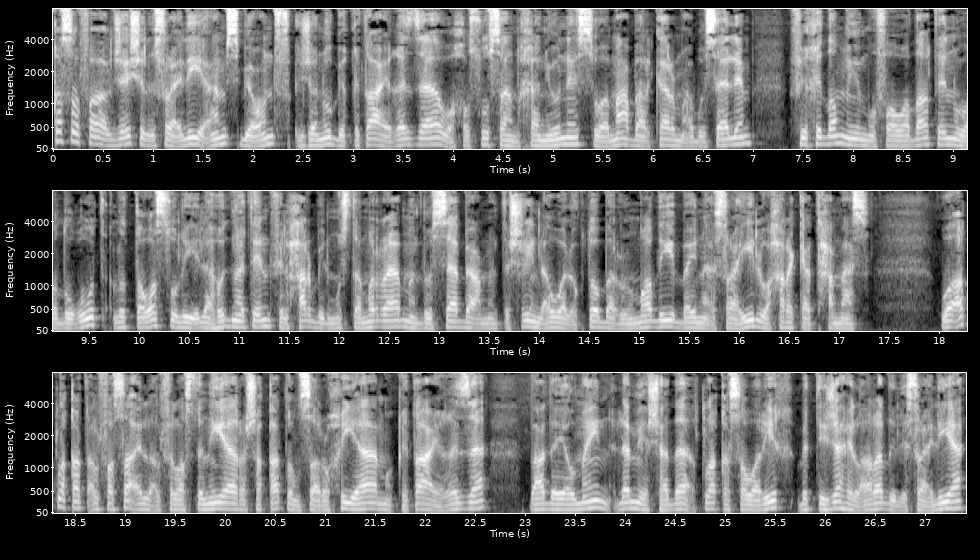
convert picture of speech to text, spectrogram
قصف الجيش الإسرائيلي أمس بعنف جنوب قطاع غزة وخصوصا خان يونس ومعبر كرم أبو سالم في خضم مفاوضات وضغوط للتوصل إلى هدنة في الحرب المستمرة منذ السابع من تشرين الأول أكتوبر الماضي بين إسرائيل وحركة حماس. وأطلقت الفصائل الفلسطينية رشقات صاروخية من قطاع غزة بعد يومين لم يشهدا إطلاق صواريخ باتجاه الأراضي الإسرائيلية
